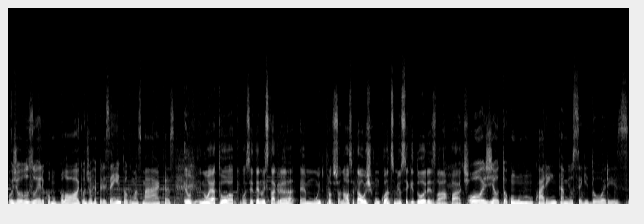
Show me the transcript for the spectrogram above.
onde eu uso ele como blog, onde eu represento algumas marcas. Eu, não é à toa. O que você tem no Instagram é muito profissional. Você está hoje com quantos mil seguidores lá, Paty? Hoje eu tô com 40 mil seguidores.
